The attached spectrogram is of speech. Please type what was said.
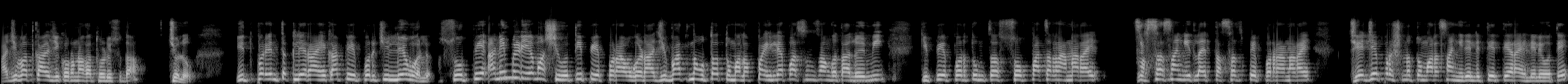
अजिबात काळजी करू नका थोडी सुद्धा. चलो. इथपर्यंत क्लिअर आहे का? पेपरची लेवल सोपी आणि मीडियम अशी होती. पेपर अवघड अजिबात नव्हता. तुम्हाला पहिल्यापासून सांगत आलोय मी की पेपर तुमचा सोपाच राहणार आहे. जसा सांगितलाय तसाच पेपर राहणार आहे. जे जे प्रश्न तुम्हाला सांगितलेले ते ते राहिलेले होते.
